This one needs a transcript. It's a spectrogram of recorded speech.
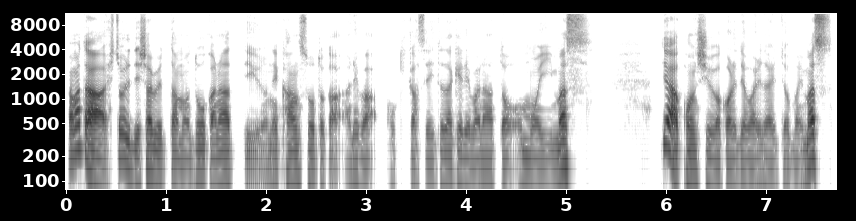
また一人で喋ったのもどうかなっていうのね、感想とかあればお聞かせいただければなと思います。では今週はこれで終わりたいと思います。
